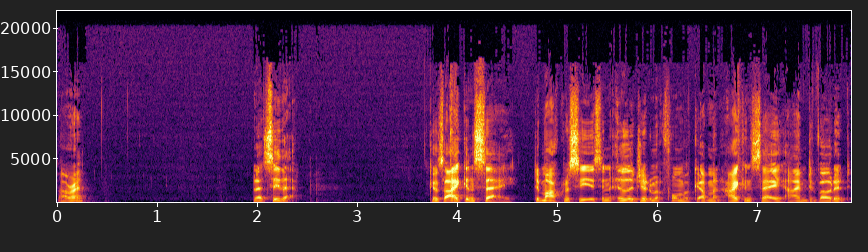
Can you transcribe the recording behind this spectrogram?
All right? Let's see that. Because I can say democracy is an illegitimate form of government. I can say I'm devoted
